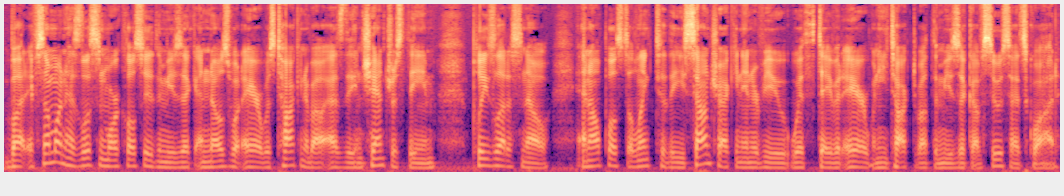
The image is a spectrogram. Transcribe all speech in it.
But if someone has listened more closely to the music and knows what Ayer was talking about as the Enchantress theme, please let us know. And I'll post a link to the soundtracking interview with David Ayer when he talked about the music of Suicide Squad.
